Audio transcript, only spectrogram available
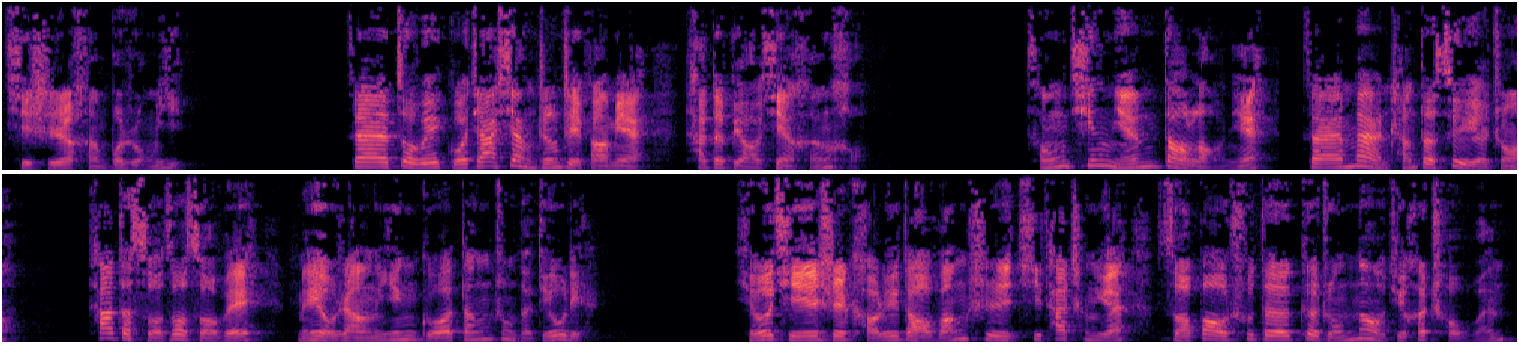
其实很不容易。在作为国家象征这方面，他的表现很好。从青年到老年，在漫长的岁月中，他的所作所为没有让英国当众的丢脸。尤其是考虑到王室其他成员所爆出的各种闹剧和丑闻，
